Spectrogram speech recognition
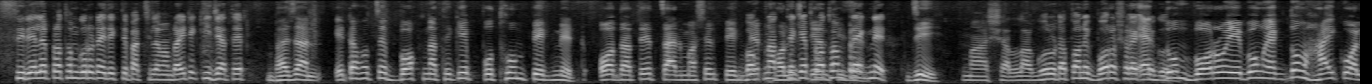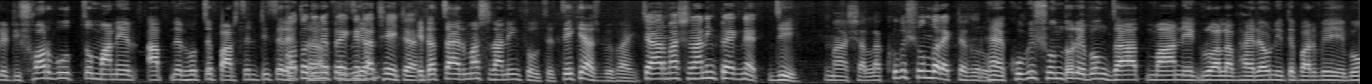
সিরিয়ালের প্রথম গরুটাই দেখতে পাচ্ছিলাম আমরা। এটা কি জাতের? ভাইজান এটা হচ্ছে বকনা থেকে প্রথম প্রেগনেট অদাতে চার মাসের প্রেগনেট বকনা থেকে প্রথম pregnant? জি। মাশাআল্লাহ গরুটা তো অনেক বড় সর একটা একদম বড় এবং একদম হাই কোয়ালিটি সর্বোচ্চ মানের আপনার হচ্ছে পার্সেন্টেজের কতদিনে pregnant আছে এটা? এটা চার মাস রানিং চলছে চেকে আসবে ভাই। চার মাস রানিং প্রেগনেন্ট জি। মাশাআল্লাহ খুবই সুন্দর একটা গরু। হ্যাঁ খুবই সুন্দর এবং জাত মান এগ্রোয়ালা ভাইরাও নিতে পারবে এবং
